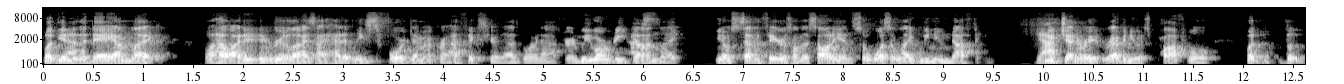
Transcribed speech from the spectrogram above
But at the end of the day, I'm like, wow, I didn't realize I had at least four demographics here that I was going after. And we've already Yes. done like, you know, seven figures on this audience. So it wasn't like we knew nothing. yeah We generated revenue, it's profitable. But the,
